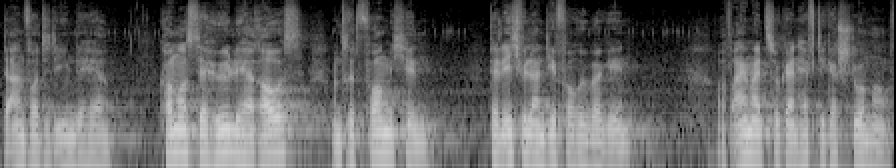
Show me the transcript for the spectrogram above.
Da antwortete ihm der Herr, komm aus der Höhle heraus und tritt vor mich hin, denn ich will an dir vorübergehen. Auf einmal zog ein heftiger Sturm auf,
